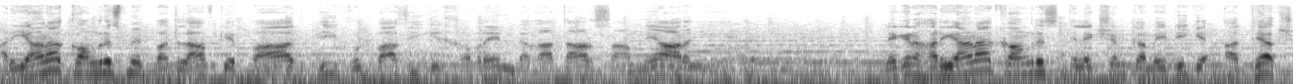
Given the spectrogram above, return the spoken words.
हरियाणा कांग्रेस में बदलाव के बाद भी गुटबाजी की खबरें लगातार सामने आ रही हैं। लेकिन हरियाणा कांग्रेस इलेक्शन कमेटी के अध्यक्ष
